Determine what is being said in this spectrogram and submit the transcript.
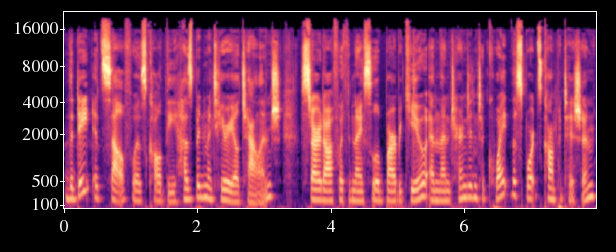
the date itself was called the Husband Material Challenge. Started off with a nice little barbecue and then turned into quite the sports competition,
